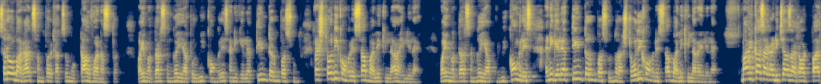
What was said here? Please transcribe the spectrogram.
सर्व भागात संपर्काचं मोठं आव्हान असतं. वाई मतदारसंघ यापूर्वी काँग्रेस आणि गेल्या तीन टर्मपासून राष्ट्रवादी काँग्रेसचा बालेकिल्ला राहिलेला आहे. वाई मतदारसंघ यापूर्वी काँग्रेस आणि गेल्या तीन टर्मपासून राष्ट्रवादी काँग्रेसचा बालेकिल्ला राहिलेला आहे. महाविकास आघाडीच्या जागा वाटपात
